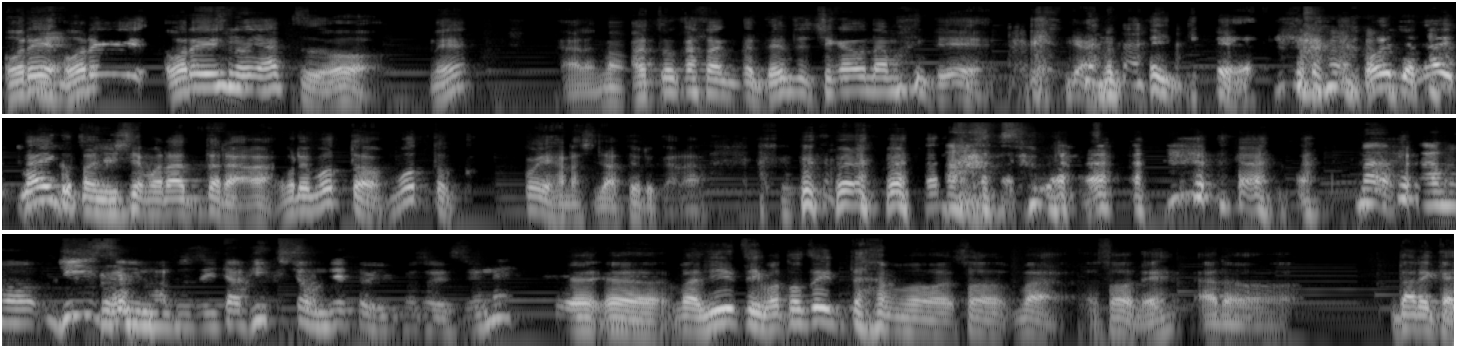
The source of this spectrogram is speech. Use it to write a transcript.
俺、ね、俺、俺のやつをね、あの松岡さんが全然違う名前で書いて、俺じゃないないことにしてもらったら、俺もっともっと濃い話出せるから。まあ、あの、事実に基づいたフィクションでということですよね。うん、まあ、事実に基づいたもう、そう、まあ、そうね。あの、誰か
